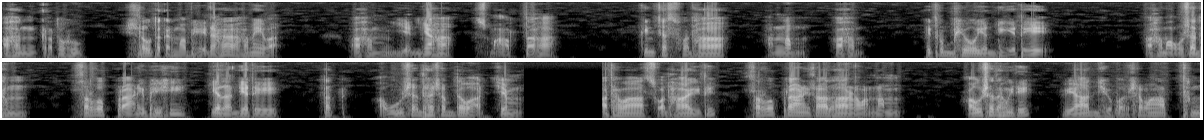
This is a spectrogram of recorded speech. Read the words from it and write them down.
अहम् क्रतुः श्रौतकर्मभेदः अहमेव। अहम् यज्ञः स्मार्तः। किञ्च स्वधा अन्नम् अहम् पितृभ्यो यद्दीयते अहमौषधम् सर्वप्राणिभिः यदद्यते तत् औषधशब्दवाच्यम् अथवा स्वधा इति सर्वप्राणिसाधारणमन्नम् औषधमिति व्याध्युपशमार्थम्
